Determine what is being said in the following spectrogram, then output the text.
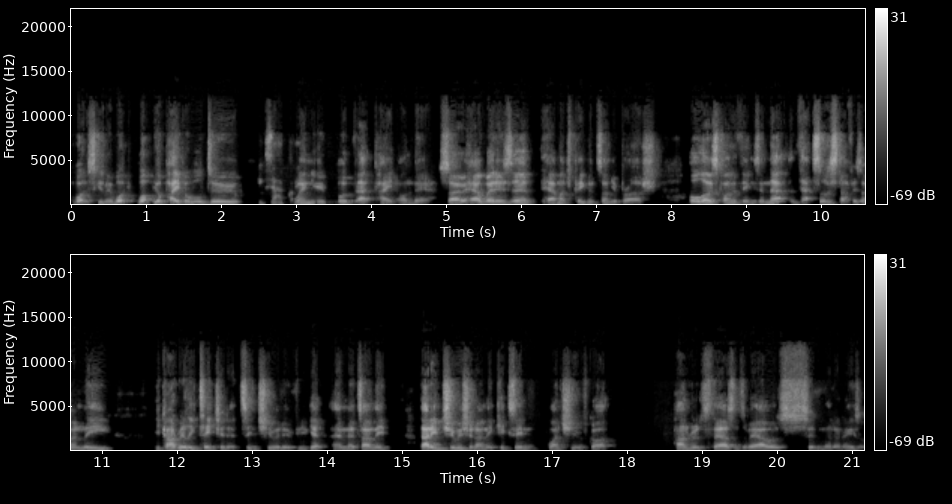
what excuse me what what your paper will do exactly. when you put that paint on there. So how wet is it? How much pigments on your brush? All those kind of things. And that that sort of stuff is only you can't really teach it. It's intuitive. You get and it's only that intuition only kicks in once you've got hundreds thousands of hours sitting at an easel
